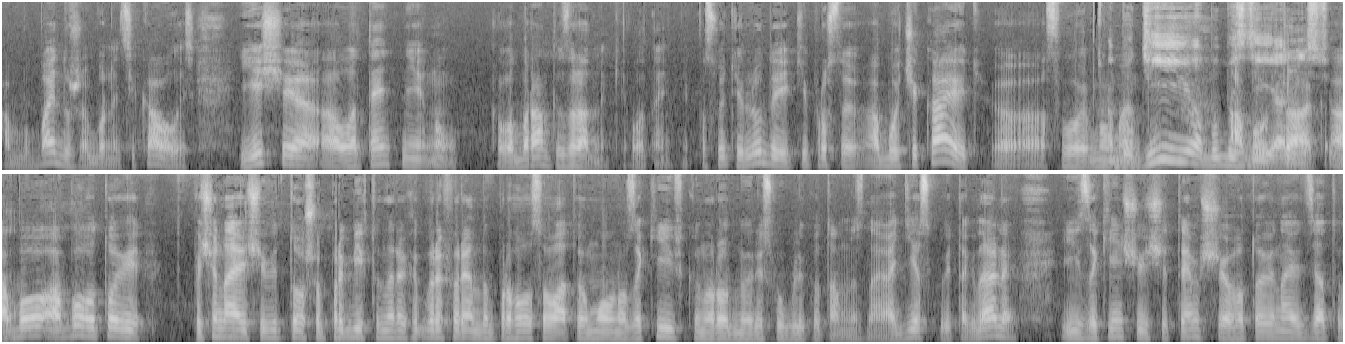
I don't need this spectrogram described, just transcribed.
Або байдуже, або не цікавились. Є ще латентні, ну, колаборанти, зрадники латентні. По суті, люди, які просто або чекають е, свого моменту, Або дію, або або, так, або, або готові. Починаючи від того, щоб прибігти на ре- референдум, проголосувати умовно за Київську Народну Республіку, там не знаю, Одеську і так далі, і закінчуючи тим, що готові навіть взяти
